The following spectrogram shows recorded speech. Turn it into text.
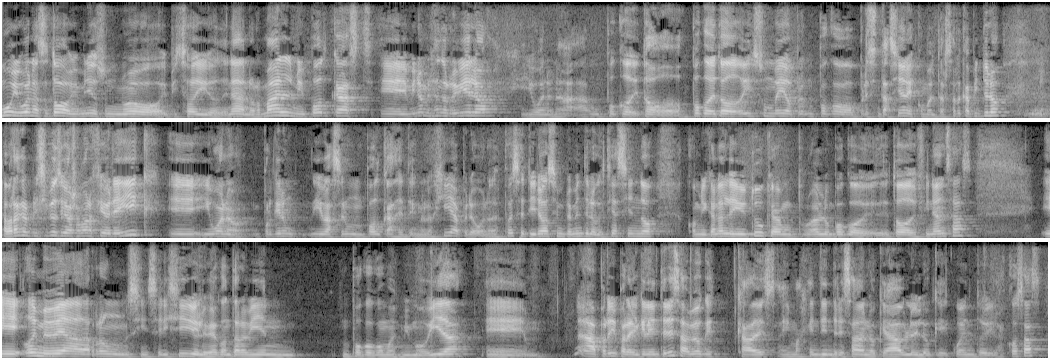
Muy buenas a todos, bienvenidos a un nuevo episodio de Nada Normal, mi podcast. Eh, mi nombre es Leandro Rivielo y bueno, nada, un poco de todo, un poco de todo. Es un medio, un poco presentaciones como el tercer capítulo. La verdad que al principio se iba a llamar Fiebre Geek eh, y bueno, porque iba a ser un podcast de tecnología, pero bueno, después se tiró simplemente lo que estoy haciendo con mi canal de YouTube, que hablo un poco de, todo, de finanzas. Eh, hoy me voy a agarrar un sincericidio y les voy a contar bien un poco cómo es mi movida. Nada, por ahí para el que le interesa, veo que cada vez hay más gente interesada en lo que hablo y lo que cuento y las cosas.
